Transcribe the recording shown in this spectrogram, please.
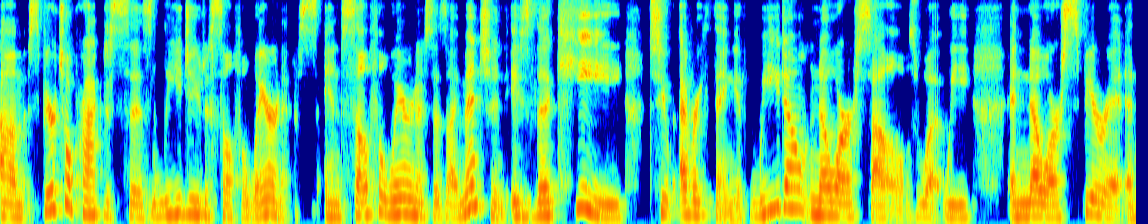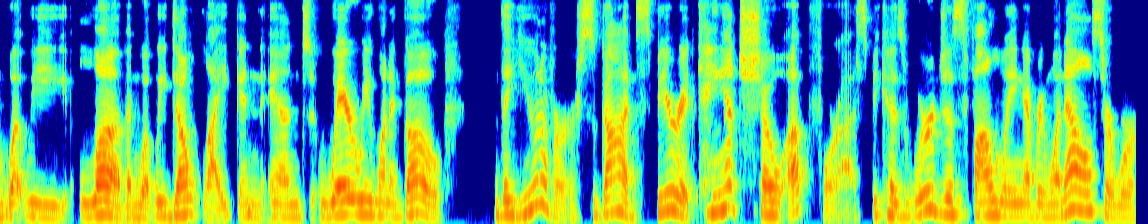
um, spiritual practices lead you to self awareness. And self awareness, as I mentioned, is the key to everything. If we don't know ourselves, what we and know our spirit and what we love and what we don't like and, and where we want to go, the universe, God, spirit can't show up for us because we're just following everyone else or we're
